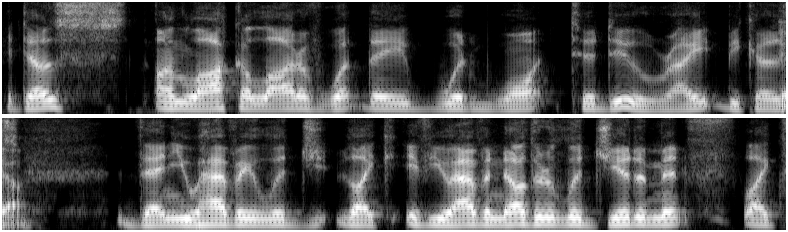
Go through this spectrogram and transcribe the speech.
it does unlock a lot of what they would want to do, right? Because yeah then you have a legit like if you have another legitimate like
